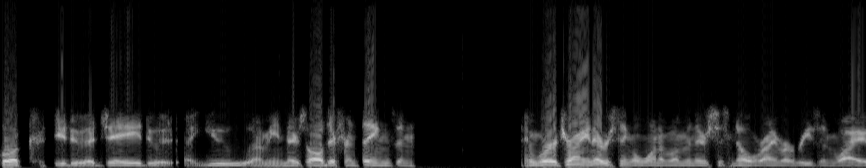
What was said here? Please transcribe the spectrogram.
hook. Do you do a J? Do a U? I mean, there's all different things, and and we're trying every single one of them, and there's just no rhyme or reason why.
